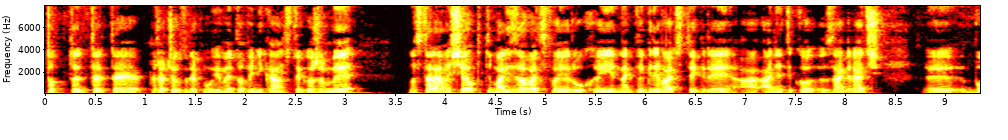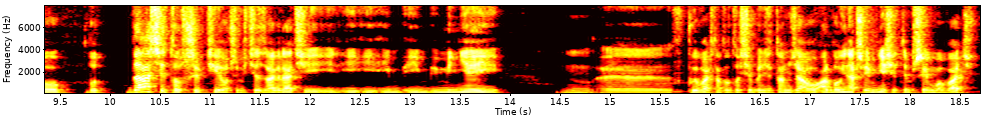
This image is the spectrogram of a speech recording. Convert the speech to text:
to, te, te, te, te rzeczy, o których mówimy, to wynikają z tego, że my, no staramy się optymalizować swoje ruchy, jednak wygrywać te gry, a, a nie tylko zagrać, yy, bo, bo da się to szybciej oczywiście zagrać i, i, i, i, i mniej mm, yy, wpływać na to, co się będzie tam działo, albo inaczej, mniej się tym przejmować,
